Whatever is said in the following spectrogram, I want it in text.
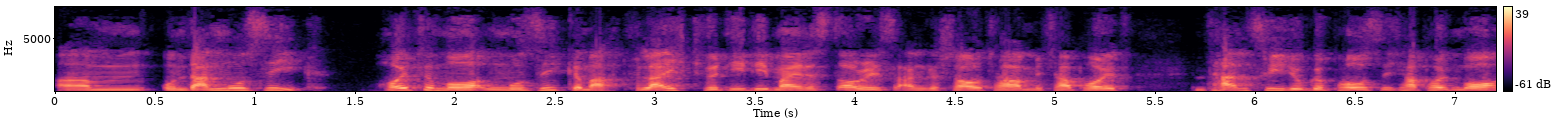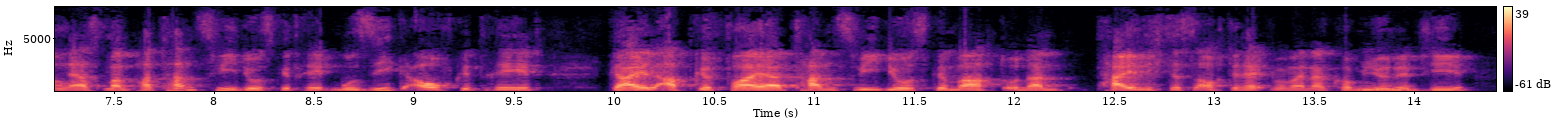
Ähm, und dann Musik. Heute Morgen Musik gemacht. Vielleicht für die, die meine Stories angeschaut haben. Ich habe heute ein Tanzvideo gepostet. Ich habe heute Morgen erstmal ein paar Tanzvideos gedreht, Musik aufgedreht, geil abgefeiert, Tanzvideos gemacht und dann teile ich das auch direkt mit meiner Community. Mhm.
